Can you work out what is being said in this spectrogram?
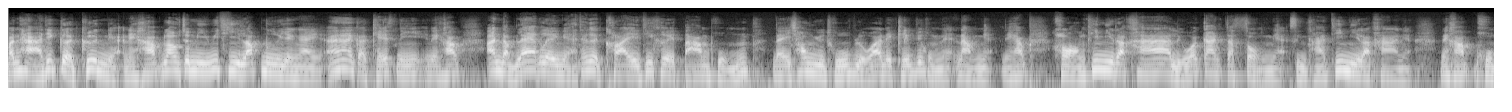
ปัญหาที่เกิดขึ้นเนี่ยนะครับเราจะมีวิธีรับมือยังไงกับเคสนี้นะครับอันดับแรกเลยเนี่ยถ้าเกิดใครที่เคยตามผมในช่อง YouTube หรือว่าในคลิปที่ผมแนะนำเนี่ยนะครับของที่มีราคาหรือว่าการจัดส่งเนี่ยสินค้าที่มีราคาเนี่ยนะครับผม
